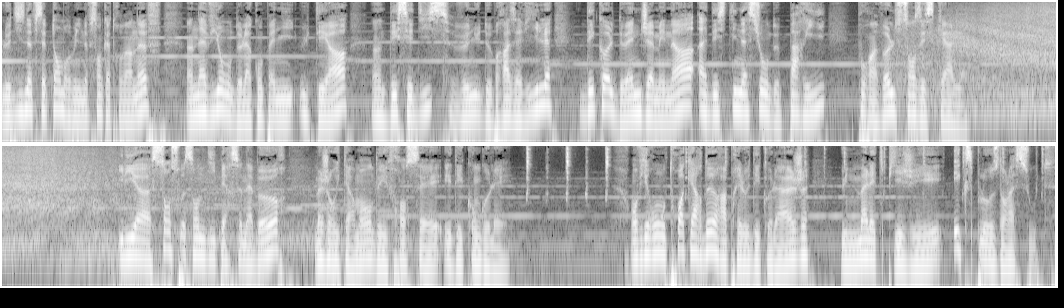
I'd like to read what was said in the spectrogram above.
Le 19 septembre 1989, un avion de la compagnie UTA, un DC-10 venu de Brazzaville, décolle de N'Djamena à destination de Paris pour un vol sans escale. Il y a 170 personnes à bord, majoritairement des Français et des Congolais. Environ trois quarts d'heure après le décollage, une mallette piégée explose dans la soute.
